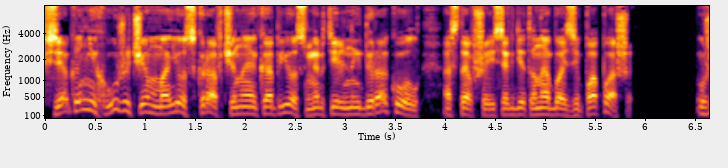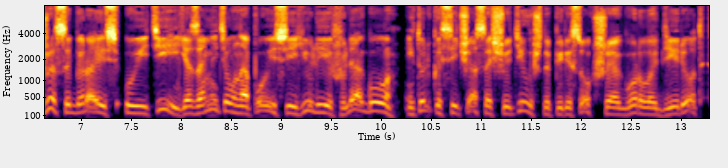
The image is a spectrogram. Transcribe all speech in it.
Всяко не хуже, чем мое скрафченное копье «Смертельный дырокол», оставшееся где-то на базе папаши. Уже собираясь уйти, я заметил на поясе Юлии флягу и только сейчас ощутил, что пересохшее горло дерет,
